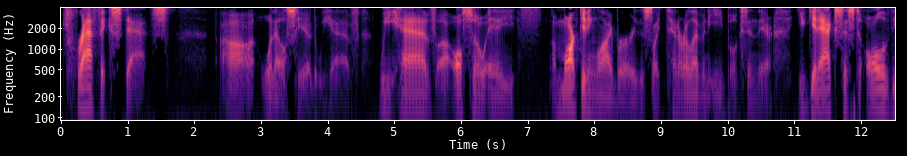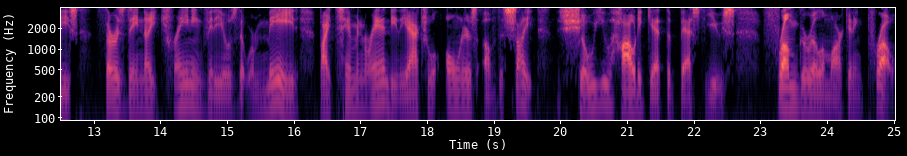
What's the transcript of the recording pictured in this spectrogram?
traffic stats. Uh, what else here do we have? We have uh, also a a marketing library. There's like 10 or 11 ebooks in there. You get access to all of these Thursday night training videos that were made by Tim and Randy, the actual owners of the site, show you how to get the best use from Gorilla Marketing Pro.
